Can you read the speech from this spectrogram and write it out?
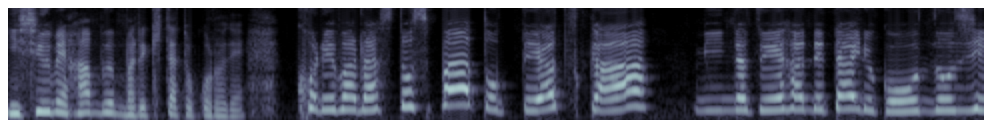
2周目半分まで来たところで、これはラストスパートってやつか？みんな前半で体力を温存し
